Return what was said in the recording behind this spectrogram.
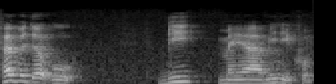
فابدأوا بميامنكم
